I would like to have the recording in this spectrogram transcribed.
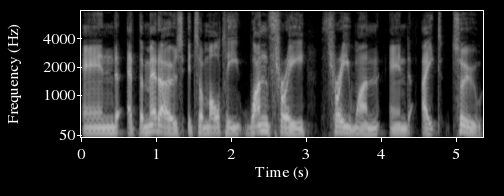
And at the Meadows, it's a multi, one, three, three, one, and eight, two.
